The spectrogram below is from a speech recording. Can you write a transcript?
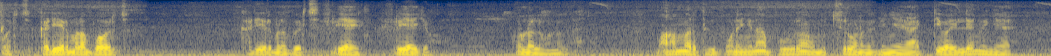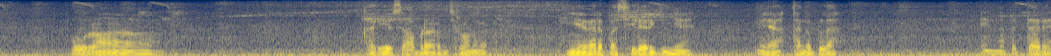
போயிடுச்சு கடியெருமெல்லாம் போயிடுச்சு கடியெருமெல்லாம் போயிடுச்சு ஃப்ரீ ஆயிருக்கு ஃப்ரீ ஆகிக்கும் ஒன்றும் இல்லை ஒன்றும் இல்லை. மாமரத்துக்கு போனீங்கன்னா பூரா முச்சிருவானுங்க. நீங்கள் ஆக்டிவாக இல்லைன்னு நீங்கள் பூரா கறியை சாப்பிட ஆரம்பிச்சிருவானுங்க. நீங்கள் வேறு பசியில் இருக்கீங்க. ஏன் தங்கப்பிள்ள என்ன பெத்தாரு?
